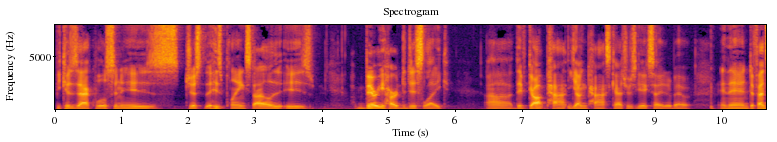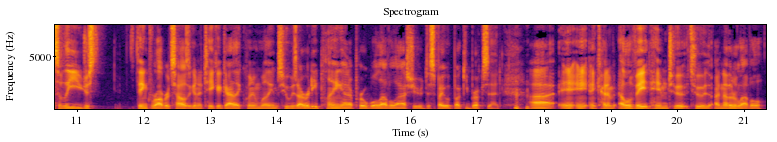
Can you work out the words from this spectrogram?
because Zach Wilson is just his playing style is very hard to dislike. Uh, they've got pa- young pass catchers to get excited about, and then defensively, you just think Robert Saleh is going to take a guy like Quinn Williams, who was already playing at a Pro Bowl level last year, despite what Bucky Brooks said, uh, and, and kind of elevate him to to another level.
